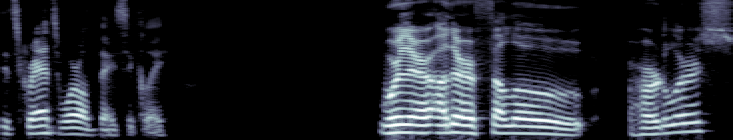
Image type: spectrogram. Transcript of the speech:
it's Grant's world basically. Were there other fellow hurdlers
